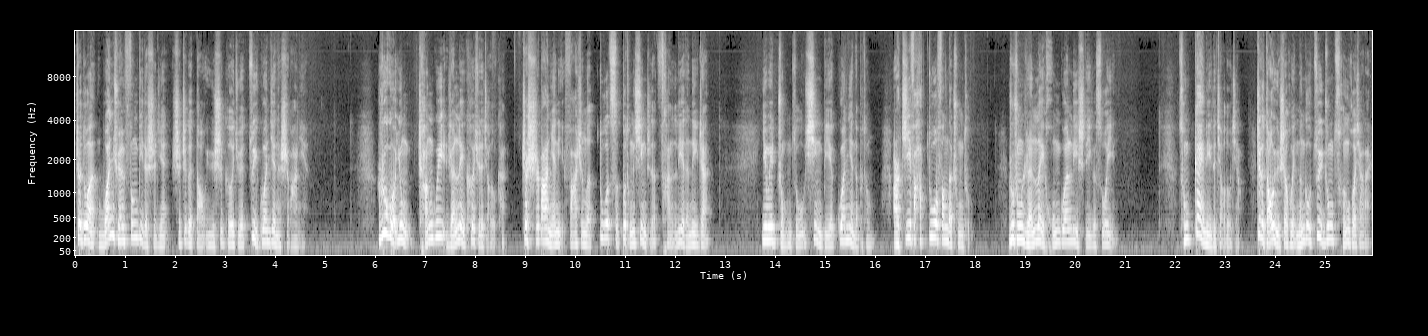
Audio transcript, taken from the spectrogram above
这段完全封闭的时间是这个岛与世隔绝最关键的十八年。如果用常规人类科学的角度看，这十八年里发生了多次不同性质的惨烈的内战。因为种族、性别观念的不同而激发多方的冲突，如同人类宏观历史的一个缩影。从概率的角度讲，这个岛屿社会能够最终存活下来，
